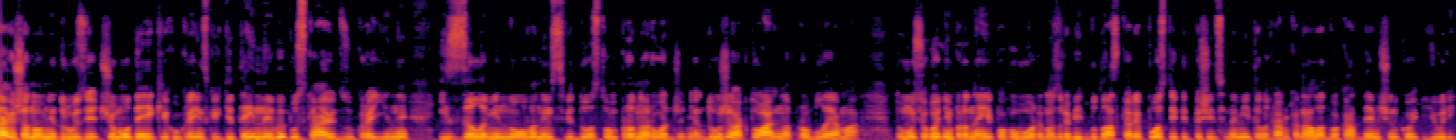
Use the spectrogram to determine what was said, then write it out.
Вітаю, шановні друзі. Чому деяких українських дітей не випускають з України із заламінованим свідоцтвом про народження? Дуже актуальна проблема. Тому сьогодні про неї поговоримо. Зробіть, будь ласка, репост і підпишіться на мій телеграм-канал Адвокат Демченко Юрій.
